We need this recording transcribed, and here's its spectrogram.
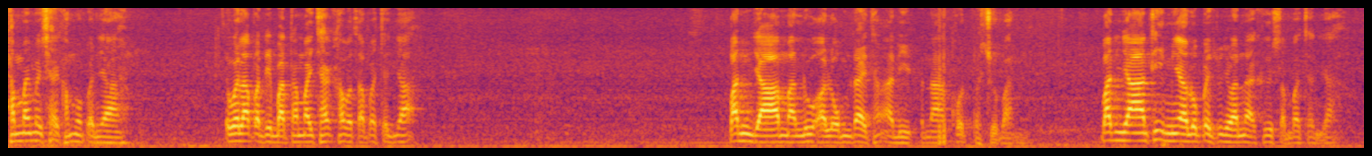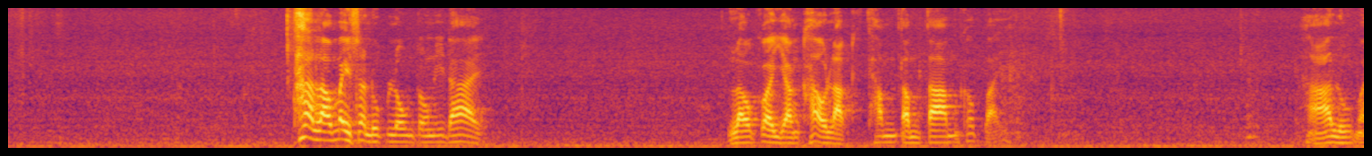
ทำไมไม่ใช้คำว่าปัญญา เวลาปฏิบัติทำไมใช้คำว่าสัมปชัญญะ ปัญญามารู้อารมณ์ได้ทั้งอดีตอนาคต ปัจจุบัน ปัญญาที่มีอารมณ์เป็นปัจจุบันน่ะคือสัมปชัญญะ ถ้าเราไม่สรุปลงตรงนี้ได้ เราก็ยังเข้าหลักทำตามๆเข้าไป หารู้ไหม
